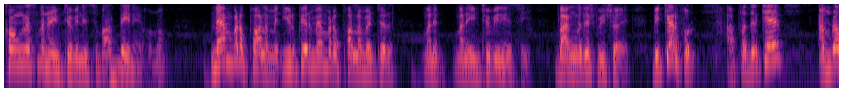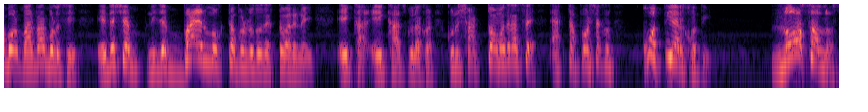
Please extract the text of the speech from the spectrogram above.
কংগ্রেসম্যানের ইন্টারভিউ নিয়েছি বাদ দিই না এখনও member of parliament European member of পার্লামেন্টের মানে মানে ইন্টারভিউ নিয়েছি বাংলাদেশ বিষয়ে। বি কেয়ারফুল আপনাদেরকে আমরা বারবার বলেছি, এদেশে নিজের বায়ের মুখটা পর্যন্ত দেখতে পারে নাই। এই এই কাজগুলো করে কোনো স্বার্থ আমাদের আছে? একটা পয়সা ক্ষতি আর ক্ষতি। লস আর লস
